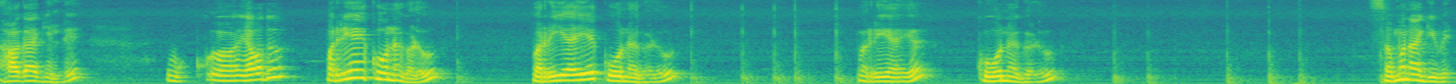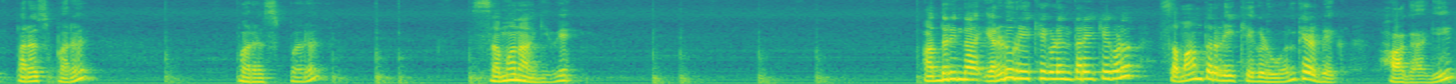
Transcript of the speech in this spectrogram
ಹಾಗಾಗಿ ಇಲ್ಲಿ ಯಾವುದು? ಪರ್ಯಾಯ ಕೋನಗಳು ಪರ್ಯಾಯ ಕೋನಗಳು ಪರ್ಯಾಯ ಕೋನಗಳು ಸಮನಾಗಿವೆ. ಪರಸ್ಪರ ಪರಸ್ಪರ ಸಮನಾಗಿವೆ. ಆದ್ದರಿಂದ ಎರಡು ರೇಖೆಗಳು ಎಂಥ ರೇಖೆಗಳು, ಸಮಾಂತರ ರೇಖೆಗಳು ಅಂತ ಹೇಳಬೇಕು. ಹಾಗಾಗಿ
